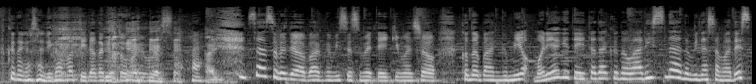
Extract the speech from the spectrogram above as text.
福永さんに頑張っていただこうと思います。はい、さあそれでは番組進めていきましょう。この番組を盛り上げていただくのはリスナーの皆様です。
